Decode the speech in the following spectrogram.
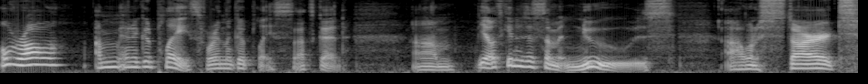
overall, I'm in a good place. We're in the good place. That's good. Um, yeah, let's get into some news. I want to start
